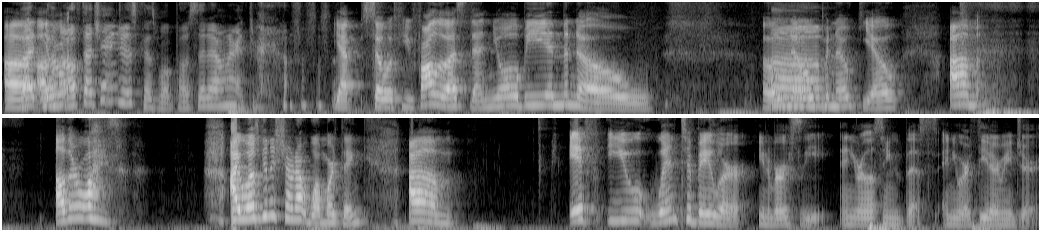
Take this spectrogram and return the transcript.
But you'll know if that changes because we'll post it on our Instagram. Yep. So if you follow us, then you'll be in the know. Oh no, Um, Pinocchio. Um. Otherwise, I was gonna shout out one more thing. Um, if you went to Baylor University and you were listening to this and you were a theater major,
